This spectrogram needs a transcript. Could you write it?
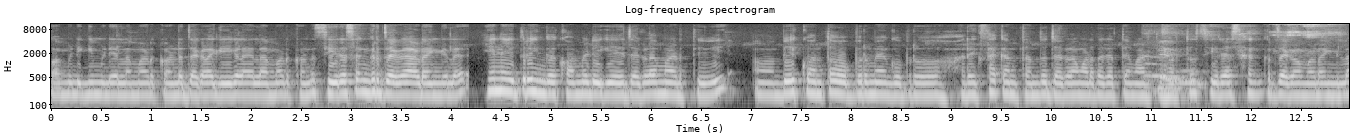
ಕಾಮಿಡಿ ಗಿಮಿಡಿ ಎಲ್ಲ ಮಾಡ್ಕೊಂಡು, ಜಗಳ ಗೀಗಳ ಎಲ್ಲ ಮಾಡ್ಕೊಂಡು ಸೀರಿಯಸ್ ಹಂಗ್ರೆ ಜಗಳ ಆಡಂಗಿಲ್ಲ. ಏನೇ ಇದ್ರು ಹಿಂಗೆ ಕಾಮಿಡಿಗೆ ಜಗಳ ಮಾಡ್ತೀವಿ. ಬೇಕು ಅಂತ ಒಬ್ಬರ ಮ್ಯಾಗ ಒಬ್ರು ರೆಗ್ಸಾಕಂತಂದು ಜಗಳ ಮಾಡ್ದಾಗತ್ತೆ ಮಾಡ್ತೀವಿ ಹೊರತು. ಸೀರಿಯಸ್ ಹಂಗೆ ಜಗಳ ಮಾಡಂಗಿಲ್ಲ.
